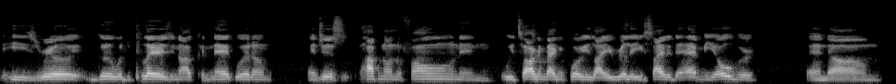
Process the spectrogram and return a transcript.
he he's real good with the players. You know, I connect with him and just hopping on the phone and we talking back and forth. He's like really excited to have me over, and um,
